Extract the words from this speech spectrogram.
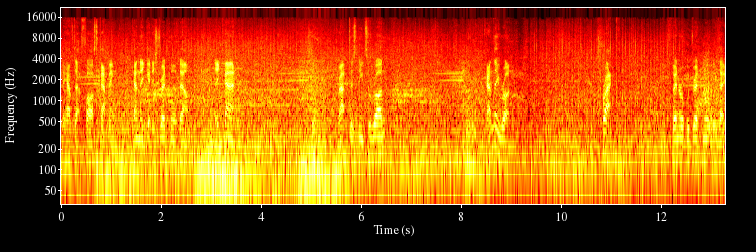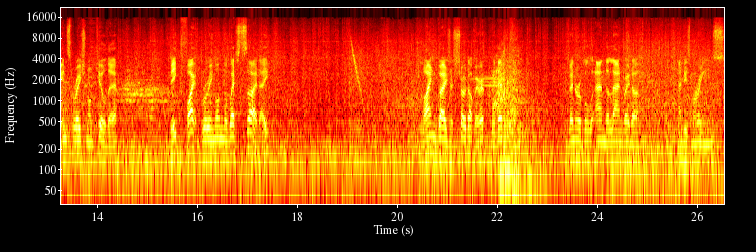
They have that fast capping. Can they get this Dreadnought down? They can. Raptors need to run. Can they run? Crack. Venerable Dreadnought with that inspiration on kill there. Big fight brewing on the west side, eh? Line guys just showed up with everything. Venerable and the Land Raider and his marines.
